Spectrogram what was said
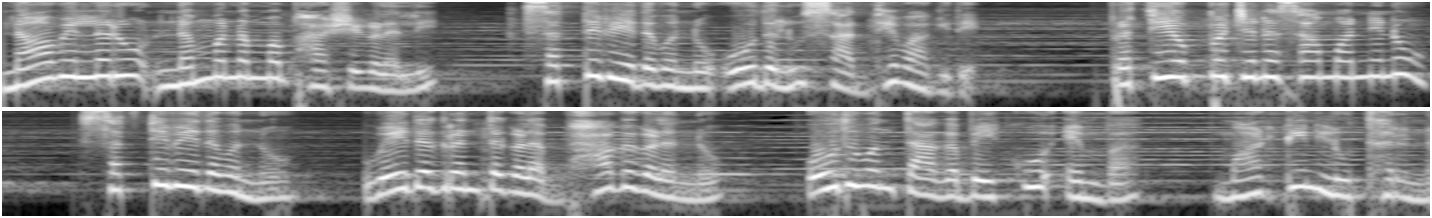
ನಾವೆಲ್ಲರೂ ನಮ್ಮ ನಮ್ಮ ಭಾಷೆಗಳಲ್ಲಿ ಸತ್ಯವೇದವನ್ನು ಓದಲು ಸಾಧ್ಯವಾಗಿದೆ. ಪ್ರತಿಯೊಬ್ಬ ಜನಸಾಮಾನ್ಯನೂ ಸತ್ಯವೇದವನ್ನು ವೇದಗ್ರಂಥಗಳ ಭಾಗಗಳನ್ನು ಓದುವಂತಾಗಬೇಕು ಎಂಬ ಮಾರ್ಟಿನ್ ಲೂಥರ್ನ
